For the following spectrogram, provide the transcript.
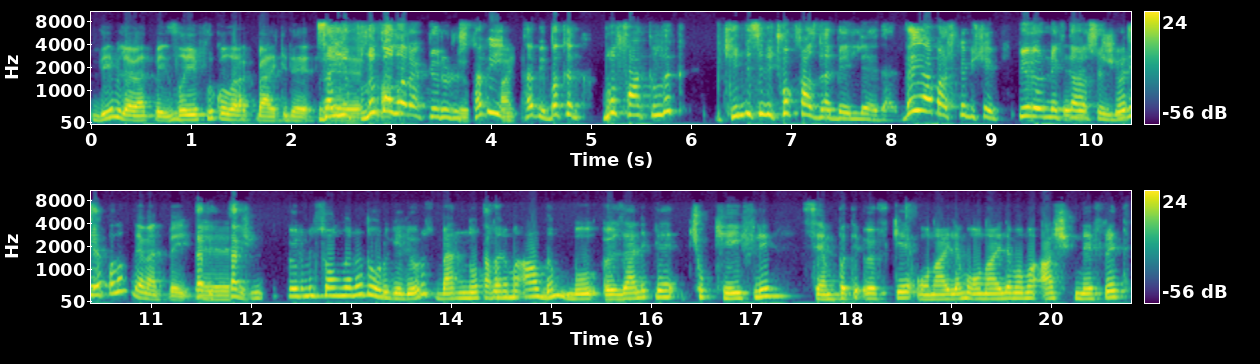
değil mi Levent Bey? Zayıflık olarak belki de. Zayıflık e, olarak görürüz. Tabii Aynen. tabii. Bakın bu farklılık kendisini çok fazla belli eder. Veya başka bir şey. Bir örnek daha söyleyeceğim. Şöyle yapalım Levent Bey. Tabii, Ee, tabii. Şimdi bölümün sonlarına doğru geliyoruz. Ben notlarımı aldım. Bu özellikle çok keyifli sempati, öfke, onaylama, onaylamama, aşk, nefret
